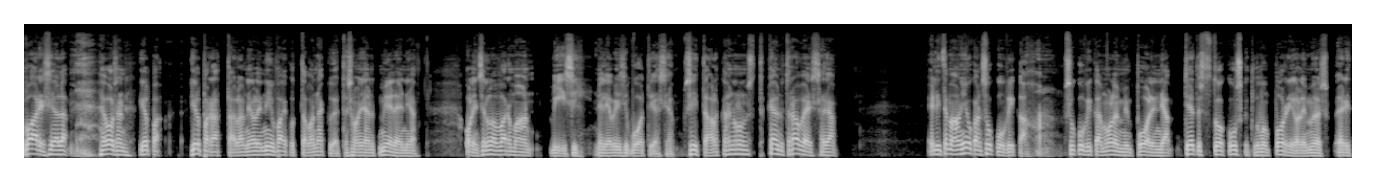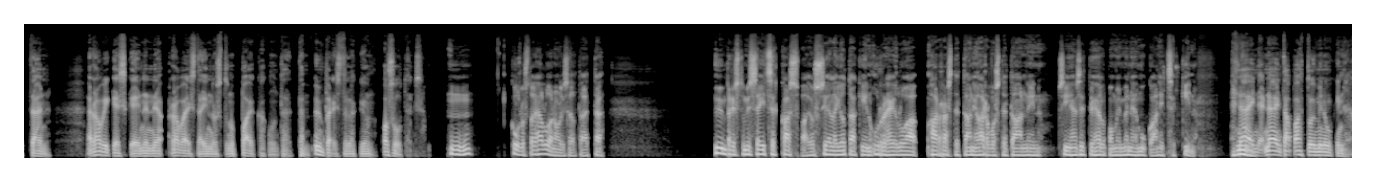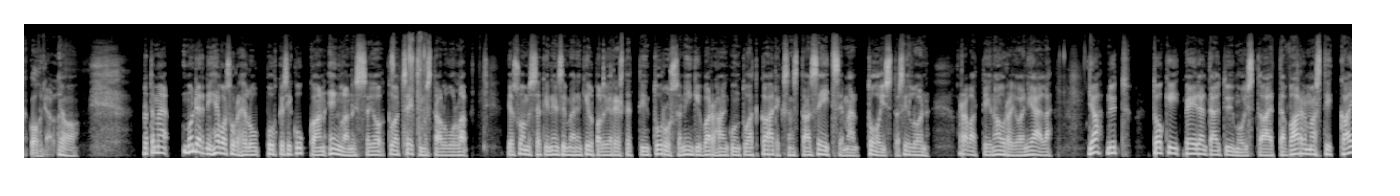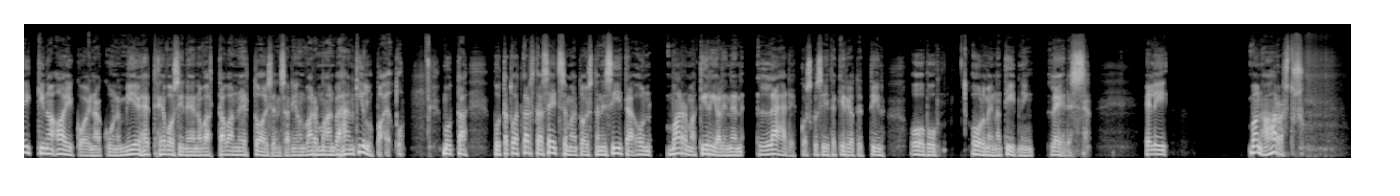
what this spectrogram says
vaari siellä hevosen kilpa, kilparattailla niin oli niin vaikuttava näky, että se on jäänyt mieleen ja olin silloin varmaan viisi, neljä, viisi vuotias. Ja siitä alkaen olen sitten käynyt raveissa ja Eli tämä on hiukan sukuvika, sukuvika molemmin puolin ja tietysti tuo 60-luvun Pori oli myös erittäin ravikeskeinen ja raveista innostunut paikkakunta, että ympäristölläkin on osuutensa. Mm. Kuulostaa ihan luonnolliselta, että ympäristö, missä itse kasvaa, jos siellä jotakin urheilua harrastetaan ja arvostetaan, niin siihen sitten helpommin menee mukaan itsekin. Näin, mm. näin tapahtui minunkin kohdalla. Joo. No tämä moderni hevosurheilu puhkesi kukkaan Englannissa jo 1700-luvulla ja Suomessakin ensimmäinen kilpailu järjestettiin Turussa niinkin varhain kuin 1817. Silloin ravattiin Aurajoen jäällä. Ja nyt toki meidän täytyy muistaa, että varmasti kaikkina aikoina, kun miehet hevosineen ovat tavanneet toisensa, niin on varmaan vähän kilpailtu. Mutta, mutta 1817, niin siitä on varma kirjallinen lähde, koska siitä kirjoitettiin Åbo Olmenna Tidning lehdessä. Eli vanha harrastus.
